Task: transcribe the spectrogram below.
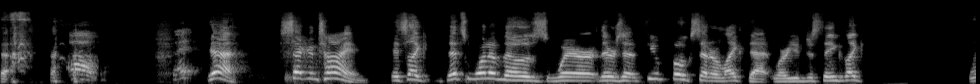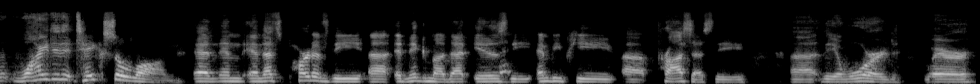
um, but Yeah, second time. It's like that's one of those where there's a few folks that are like that, where you just think like, why did it take so long? And and and that's part of the uh, enigma that is the MVP uh, process, the uh, the award, where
